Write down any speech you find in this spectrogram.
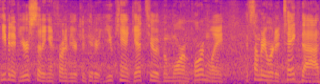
even if you're sitting in front of your computer, you can't get to it, but more importantly, if somebody were to take that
